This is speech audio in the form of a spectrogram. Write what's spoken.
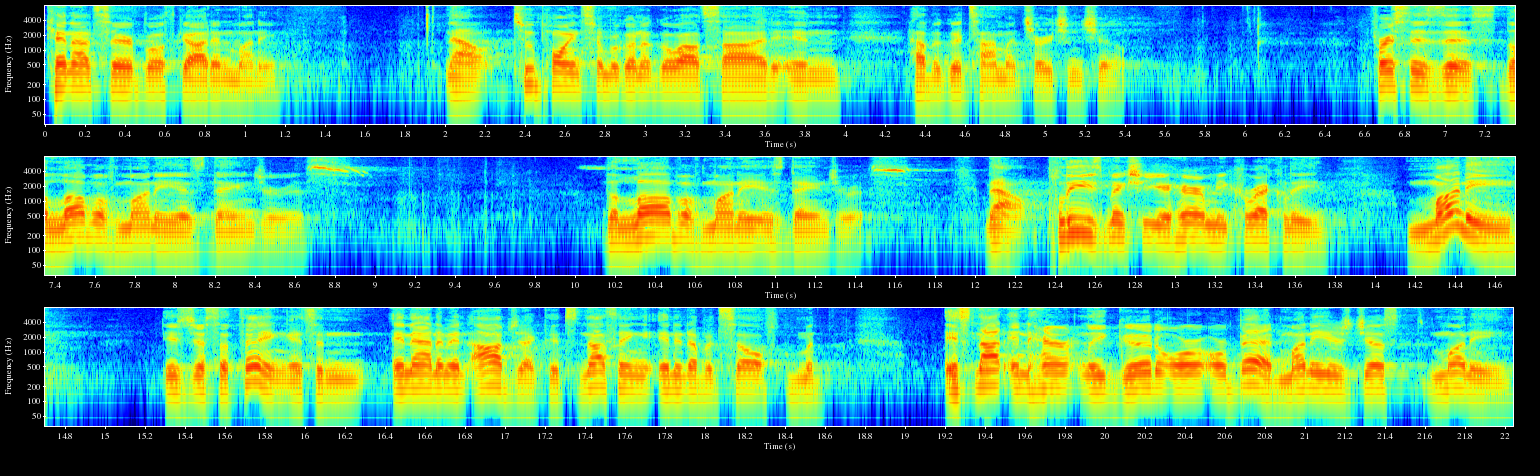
Cannot serve both God and money. Now, two points, and we're going to go outside and have a good time at church and chill. First is this the love of money is dangerous. The love of money is dangerous. Now, please make sure you're hearing me correctly. Money is just a thing, it's an inanimate object. It's nothing in and of itself. It's not inherently good or, or bad. Money is just money.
